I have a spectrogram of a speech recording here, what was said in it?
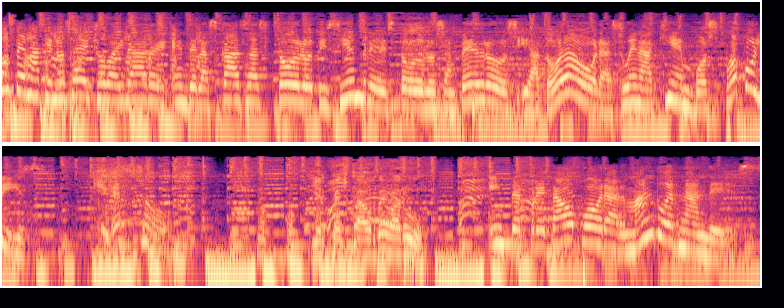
un tema que nos ha hecho bailar en de las casas todos los diciembres, todos los San Pedros y a toda hora suena aquí en Voz Populis. Eso. Y el pescador de Barú. Interpretado por Armando Hernández.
